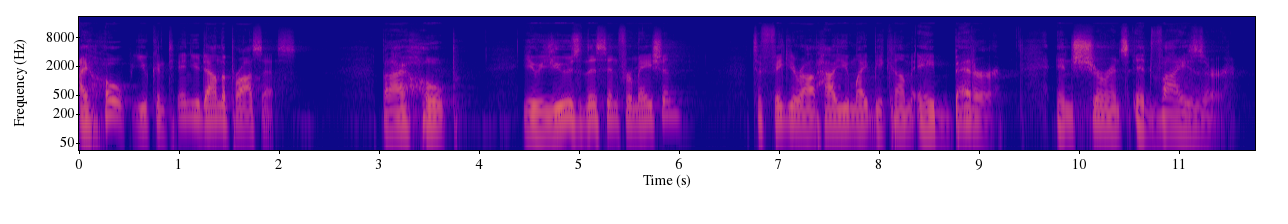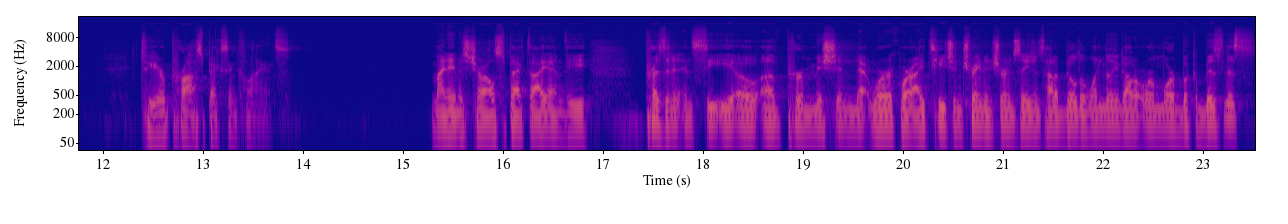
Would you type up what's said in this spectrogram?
I hope you continue down the process, but I hope you use this information to figure out how you might become a better insurance advisor to your prospects and clients. My name is Charles Specht. I am the president and CEO of Permission Network, where I teach and train insurance agents how to build a $1 million or more book of business.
